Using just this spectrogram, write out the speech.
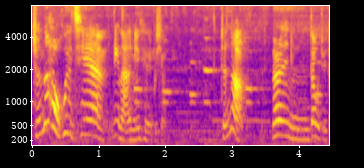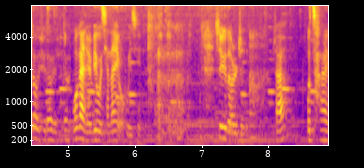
真的好会亲，那个男的明显就不行，真的。不是你你带我去，带我去，带我去，倒我去。我感觉比我前男友会亲，这个倒是真的。啥？我猜。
